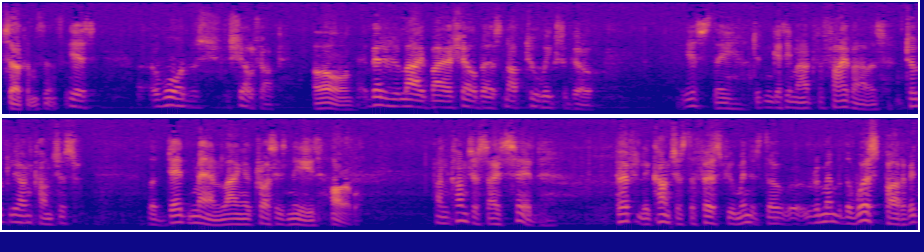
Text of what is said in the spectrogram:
Circumstances. Yes. Ward was sh- shell-shocked. Oh. Uh, Buried alive by a shell burst not two weeks ago. Yes, they didn't get him out for five hours. Totally unconscious. The dead man lying across his knees. Horrible. Unconscious, I said. Perfectly conscious the first few minutes, though. uh, Remember the worst part of it.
